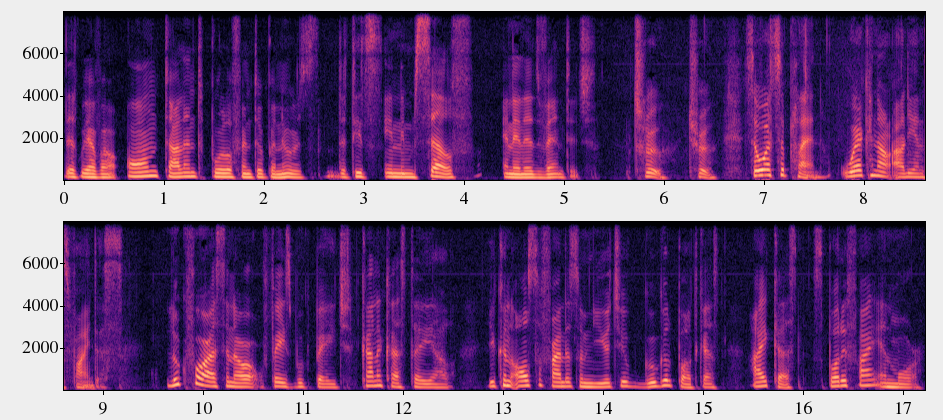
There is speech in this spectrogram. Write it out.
that we have our own talent pool of entrepreneurs that is in himself and an advantage. True, true. So what's the plan? Where can our audience find us? Look for us in our Facebook page, CannaCAST IL. You can also find us on YouTube, Google Podcast, iCast, Spotify, and more.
